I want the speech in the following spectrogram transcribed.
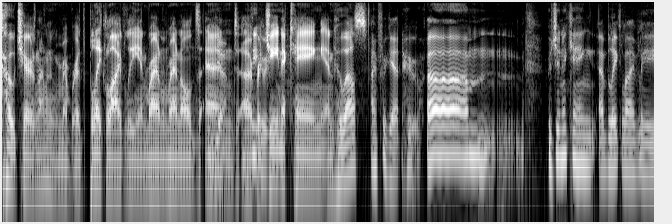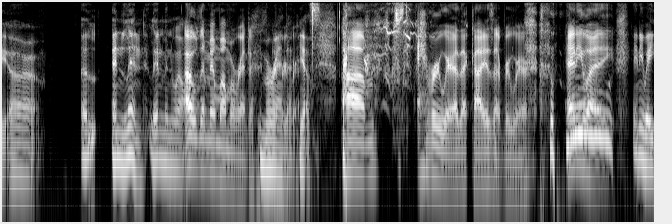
co-chairs, and I don't even remember. It's Blake Lively and Ryan Reynolds and I uh, think it was- Regina King and who else? I forget who. Um, Regina King, uh, Blake Lively, uh, uh, and Lin, Lin Manuel Oh, Lin Manuel Miranda. Miranda. everywhere. Yes. Um, just everywhere. That guy is everywhere. Anyway, Anyway,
